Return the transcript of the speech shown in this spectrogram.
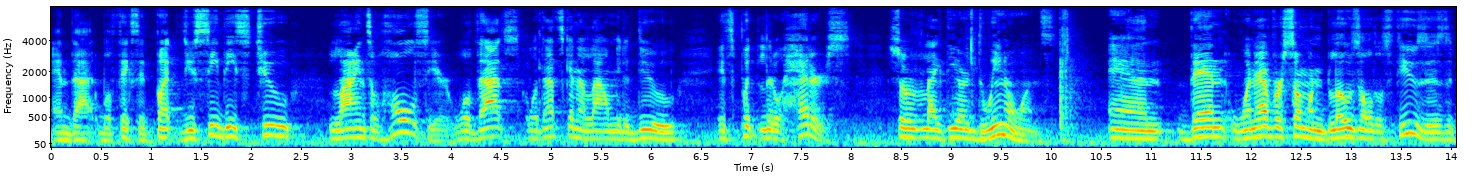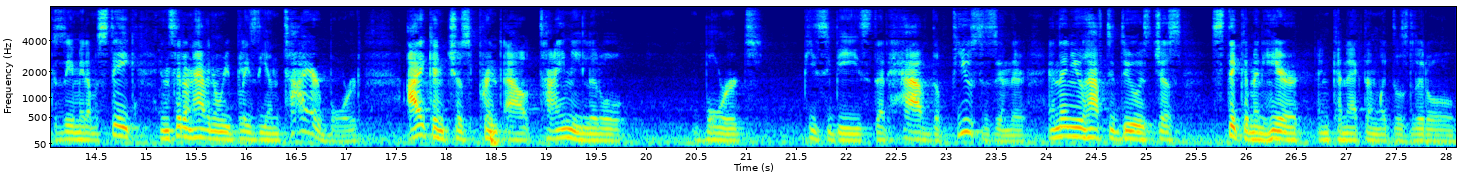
and that will fix it. But you see these two lines of holes here? Well, that's what that's gonna allow me to do is put little headers, sort of like the Arduino ones. And then whenever someone blows all those fuses because they made a mistake, instead of having to replace the entire board, I can just print out tiny little boards, PCBs that have the fuses in there. And then you have to do is just stick them in here and connect them with those little,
